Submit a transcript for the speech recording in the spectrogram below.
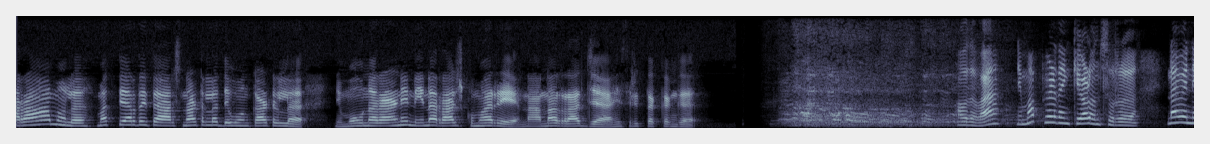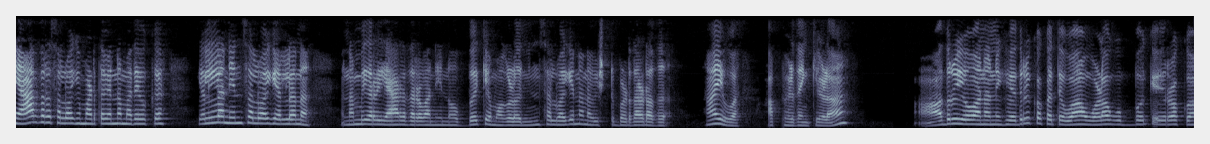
ಆರಾಮಲ್ಲ ಮತ್ತೆ ಯಾರ್ದೈತೆ? ಆರ್ಸ್ ನಾಟಿಲ್ಲ ದೇವನ್ ಕಾಟಿಲ್ಲ ನಿಮ್ಮ ರಾಣಿ, ನೀನ ರಾಜ್ಕುಮಾರಿ, ನಾನ ರಾಜ್ಯ, ಹೆಸರಿಗೆ ತಕ್ಕಂಗೆ. ಹೌದವಾ? ನಿಮ್ಮಪ್ಪ ಹೇಳ್ದಂಗೆ ಕೇಳು ಒಂಚೂರು. ನಾವೇನು ಯಾರ್ದಾರ ಸಲುವಾಗಿ ಮಾಡ್ತೇವೆ ನಮ್ಮ ಮದುವೆಕ್ಕೆ ಎಲ್ಲ ನಿನ್ನ ಸಲುವಾಗಿ ಎಲ್ಲನ. ನಮಗೆ ಯಾರದಾರವ? ನೀನು ಒಬ್ಬಕ್ಕೆ ಮಗಳು. ನಿನ್ನ ಸಲುವಾಗಿ ನಾವು ಇಷ್ಟು ಬಡ್ದಾಡೋದು. ಹಾಂ ಇವ ಅಪ್ಪ ಹೇಳ್ದಂಗೆ ಕೇಳ. ಆದರೂ ಇವ ನನಗೆ ಹೆದರಿಕತ್ತೇವ ಒಳಗೆ ಒಬ್ಬಕ್ಕೆ ಇರೋಕೆ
